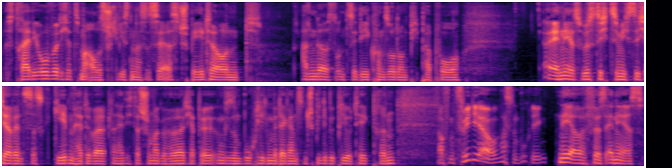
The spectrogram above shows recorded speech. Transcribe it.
das 3DO würde ich jetzt mal ausschließen. Das ist ja erst später und anders und CD-Konsole und Pipapo. NES wüsste ich ziemlich sicher, wenn es das gegeben hätte, weil dann hätte ich das schon mal gehört. Ich habe ja irgendwie so ein Buch liegen mit der ganzen Spielebibliothek drin. Auf dem 3DO hast du ein Buch liegen? Nee, aber fürs NES.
